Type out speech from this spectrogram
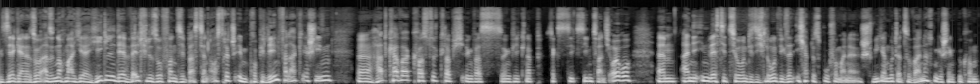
sehr gerne. So, also nochmal hier Hegel, der Weltphilosoph von Sebastian Ostritsch im Propylen Verlag erschienen. Äh, Hardcover kostet, glaube ich, irgendwas irgendwie knapp 6, 27 Euro. Ähm, eine Investition, die sich lohnt. Wie gesagt, ich habe das Buch von meiner Schwiegermutter zu Weihnachten geschenkt bekommen.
